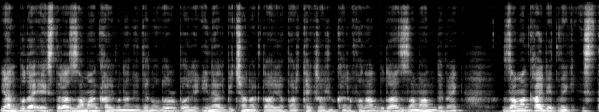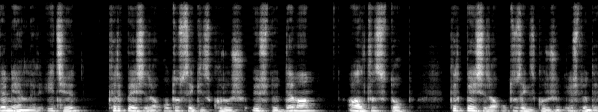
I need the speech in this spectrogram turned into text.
Yani bu da ekstra zaman kaybına neden olur. Böyle iner bir çanak daha yapar tekrar yukarı falan. Bu da zaman demek. Zaman kaybetmek istemeyenler için 45 lira 38 kuruş üstü devam altı stop. 45 lira 38 kuruşun üstünde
